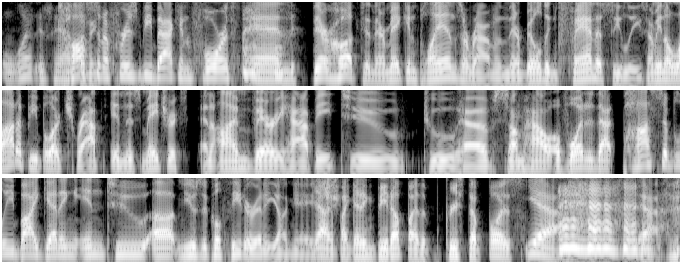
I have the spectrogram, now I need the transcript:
What is happening? tossing a frisbee back and forth, and they're hooked, and they're making plans around, and they're building fantasy leagues. I mean, a lot of people are trapped in this matrix, and I'm very happy to to have somehow avoided that, possibly by getting into uh, musical theater at a young age. yeah, by getting beat up by the greased up boys. Yeah. yeah.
